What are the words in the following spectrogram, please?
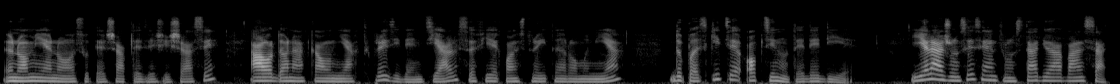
În 1976 a ordonat ca un iaht prezidențial să fie construit în România, după schițe obținute de Die. El ajunsese într-un stadiu avansat,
